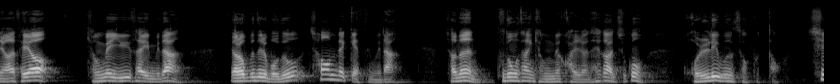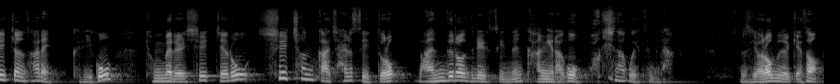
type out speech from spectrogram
안녕하세요. 경매 유이사입니다. 여러분들 모두 처음 뵙겠습니다. 저는 부동산 경매 관련해가지고 권리 분석부터 실전 사례 그리고 경매를 실제로 실천까지 할 수 있도록 만들어 드릴 수 있는 강의라고 확신하고 있습니다. 그래서 여러분들께서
